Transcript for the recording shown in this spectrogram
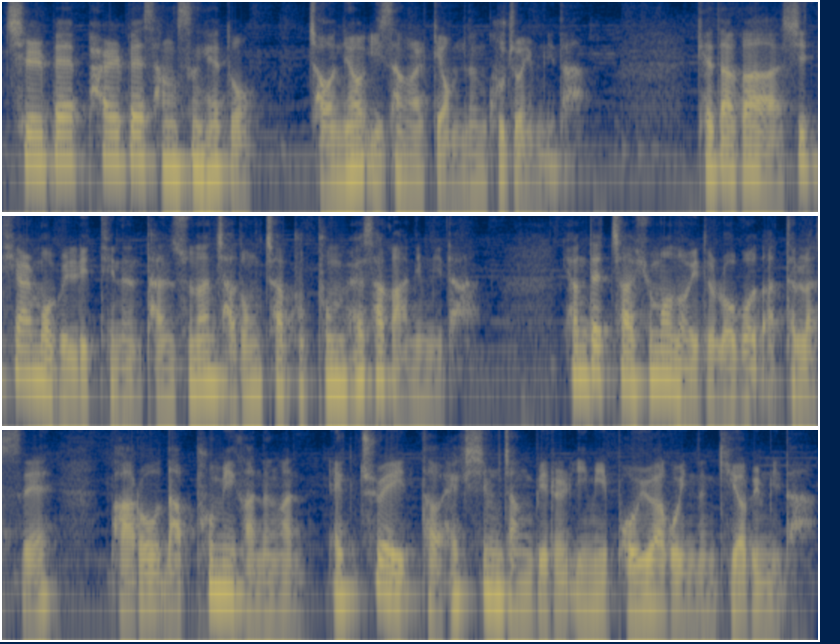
7배, 8배 상승해도 전혀 이상할 게 없는 구조입니다. 게다가 CTR 모빌리티는 단순한 자동차 부품 회사가 아닙니다. 현대차 휴머노이드 로봇 아틀라스에 바로 납품이 가능한 액추에이터 핵심 장비를 이미 보유하고 있는 기업입니다.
